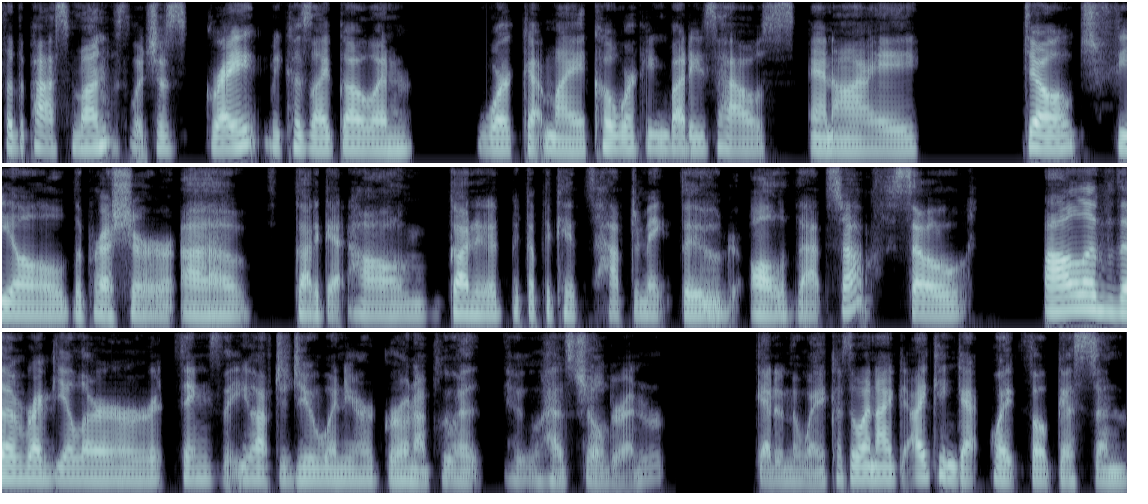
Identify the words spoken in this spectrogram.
for the past month, which is great because I go and work at my co-working buddy's house and I don't feel the pressure of got to get home, got to pick up the kids, have to make food, all of that stuff. So all of the regular things that you have to do when you're a grown up who has, who has children get in the way. Because when I, I can get quite focused and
